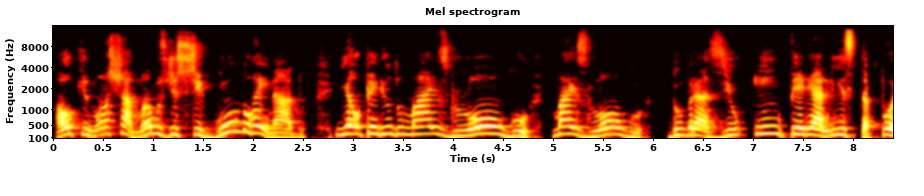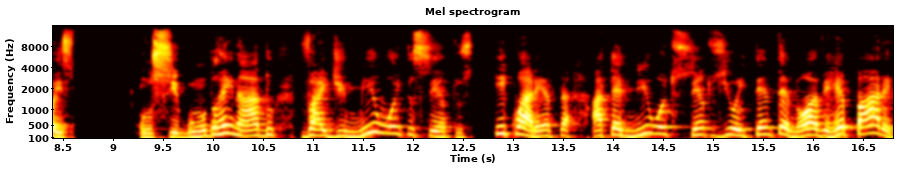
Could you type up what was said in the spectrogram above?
ao que nós chamamos de segundo reinado e é o período mais longo, mais longo do Brasil imperialista, pois o segundo reinado vai de 1840 até 1889. Reparem,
